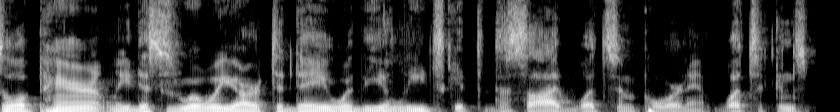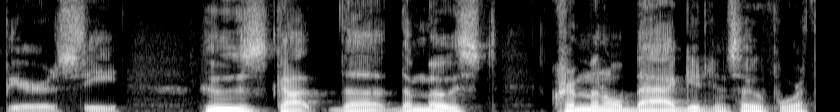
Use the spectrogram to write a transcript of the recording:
So apparently, this is where we are today, where the elites get to decide what's important, what's a conspiracy, who's got the the most criminal baggage, and so forth,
